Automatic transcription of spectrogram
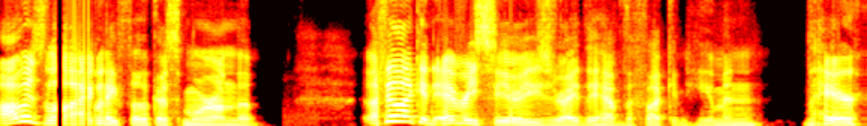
I always like when they focus more on the. I feel like in every series, right, they have the fucking human there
